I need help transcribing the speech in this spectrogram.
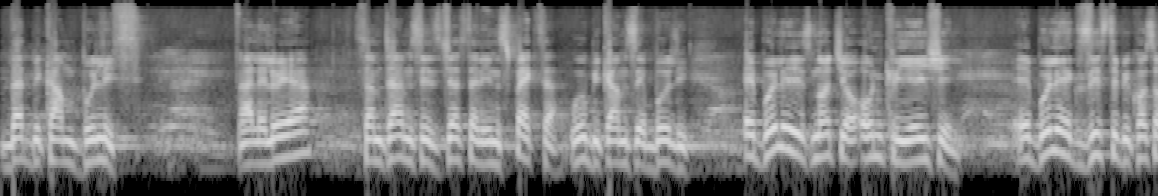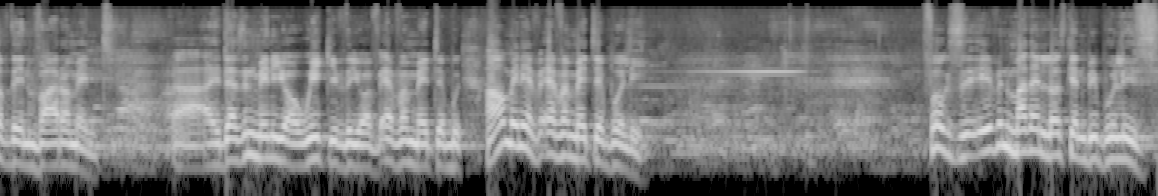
that become bullies. Hallelujah. Sometimes it's just an inspector who becomes a bully. A bully is not your own creation. A bully exists because of the environment. Uh, it doesn't mean you're weak if you have ever met a bully. How many have ever met a bully? Folks, even mother in laws can be bullies,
